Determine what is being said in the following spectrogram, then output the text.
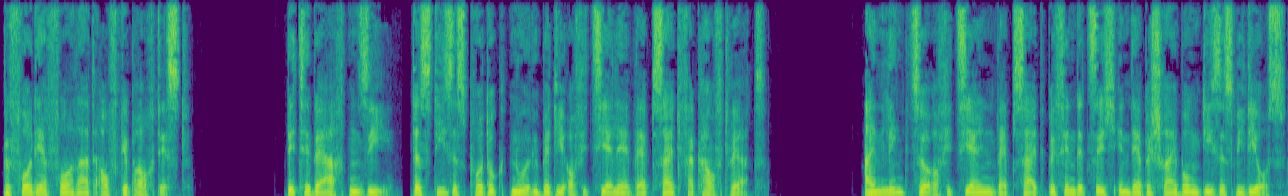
bevor der Vorrat aufgebraucht ist. Bitte beachten Sie, dass dieses Produkt nur über die offizielle Website verkauft wird. Ein Link zur offiziellen Website befindet sich in der Beschreibung dieses Videos.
